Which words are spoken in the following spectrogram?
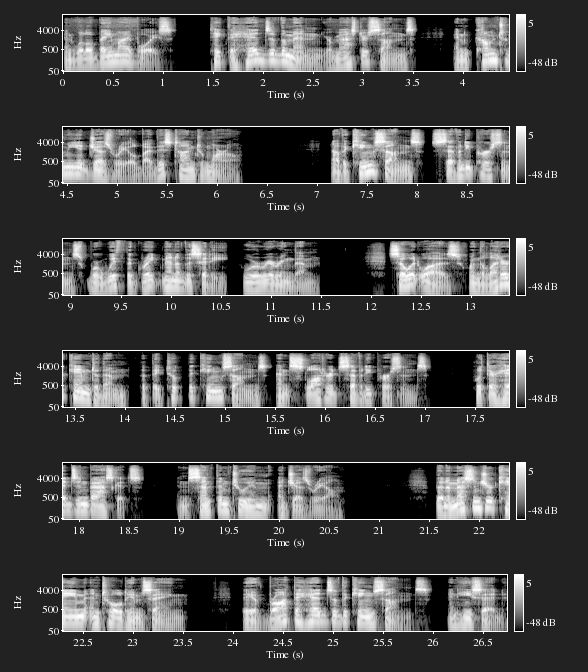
and will obey my voice, take the heads of the men, your master's sons, and come to me at Jezreel by this time tomorrow. Now the king's sons, seventy persons, were with the great men of the city, who were rearing them. So it was, when the letter came to them, that they took the king's sons, and slaughtered seventy persons, put their heads in baskets, and sent them to him at Jezreel. Then a messenger came and told him, saying, They have brought the heads of the king's sons. And he said,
